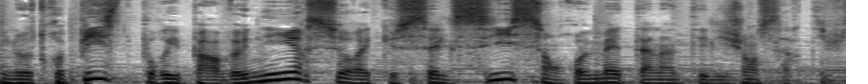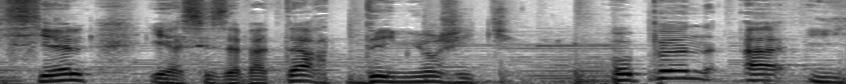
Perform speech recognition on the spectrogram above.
Une autre piste pour y parvenir serait que celle-ci s'en remette à l'intelligence artificielle et à ses avatars démiurgiques. OpenAI,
